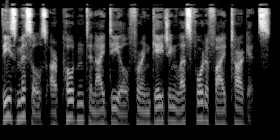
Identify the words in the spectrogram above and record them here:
these missiles are potent and ideal for engaging less fortified targets.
